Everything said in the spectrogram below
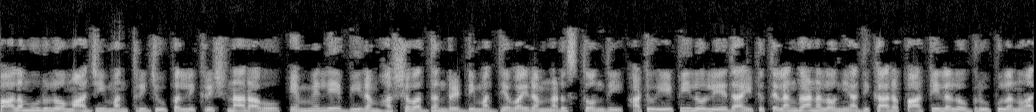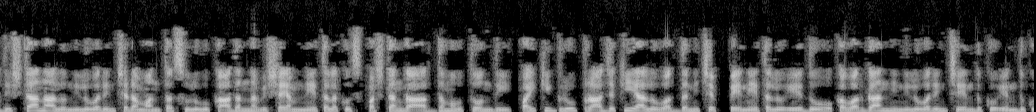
పాలమూరులో మాజీ మంత్రి జూపల్లి కృష్ణారావు ఎమ్మెల్యే బీరం హర్షవర్ధన్ రెడ్డి మధ్య వైరం నడుస్తోంది. అటు ఏపీలో లేదా ఇటు తెలంగాణలోని అధికార పార్టీలలో గ్రూపులను అధిష్టానాలు నిలువరించడం అంత సులువు కాదన్న విషయం నేతలకు స్పష్టంగా అర్థమవుతోంది. పైకి గ్రూప్ రాజకీయాలు వద్దని చెప్పే నేతలు ఏదో ఒక వర్గాన్ని నిలువరించేందుకు ఎందుకు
